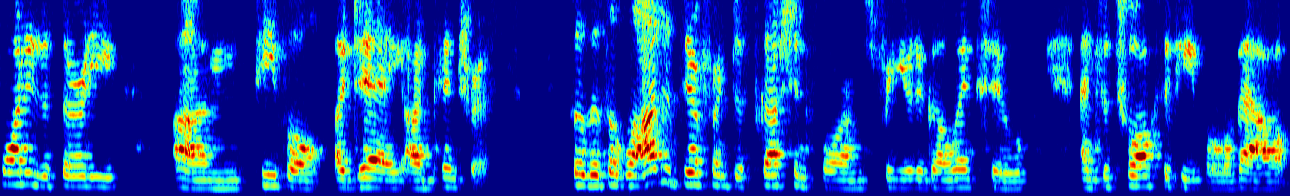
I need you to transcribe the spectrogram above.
20 to 30 um, people a day on Pinterest. So there's a lot of different discussion forums for you to go into and to talk to people about.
